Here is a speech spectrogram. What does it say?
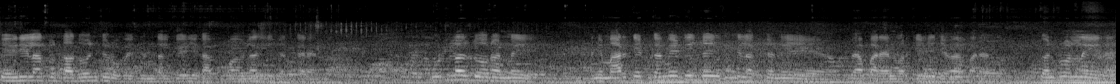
केळीला सुद्धा दोनशे रुपये क्विंटल केळी कापवावी लागली शेतकऱ्यांना. कुठलंच धोरण नाही. आणि मार्केट कमिटीचं इतके लक्ष नाही आहे व्यापाऱ्यांवर केळीच्या व्यापाऱ्यांवर. कंट्रोल नाही आहे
